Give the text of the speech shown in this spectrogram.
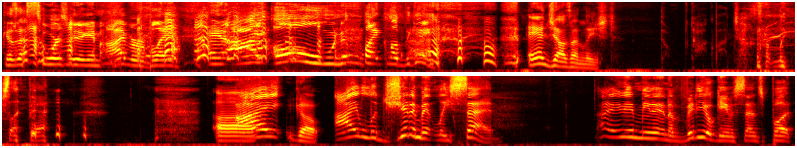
Because that's the worst video game I've ever played, and I own Fight Club the game. And Jaws Unleashed. Don't talk about Jaws Unleashed like that. Uh, I Go. I legitimately said, I didn't mean it in a video game sense, but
